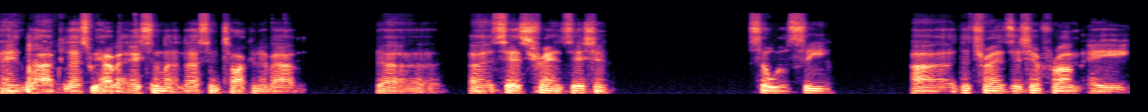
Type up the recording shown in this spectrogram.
and God bless. We have an excellent lesson talking about uh, uh, it says transition. So we'll see uh, the transition from a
